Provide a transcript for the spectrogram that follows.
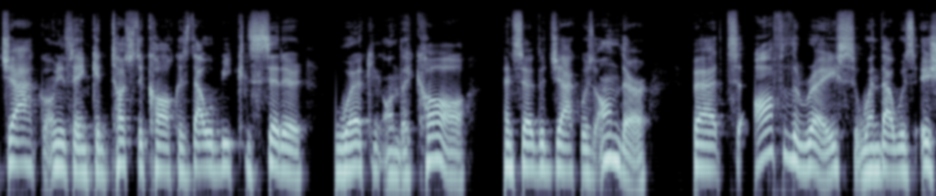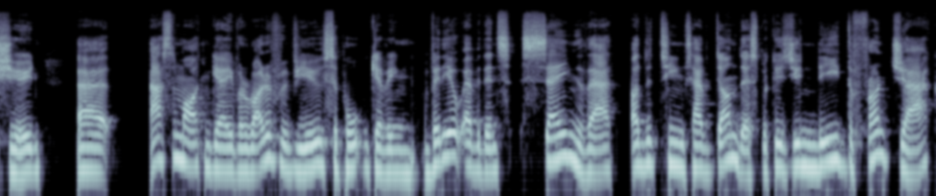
jack or anything can touch the car because that would be considered working on the car. And so the jack was on there. But after the race, when that was issued, uh, Aston Martin gave a right of review support giving video evidence saying that other teams have done this because you need the front jack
